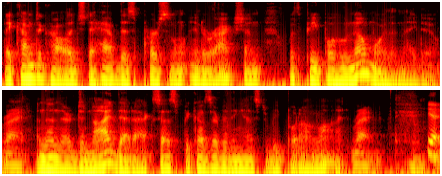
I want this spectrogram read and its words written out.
They come to college to have this personal interaction with people who know more than they do. Right. And then they're denied that access because everything has to be put online. Right. Mm-hmm. Yeah.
